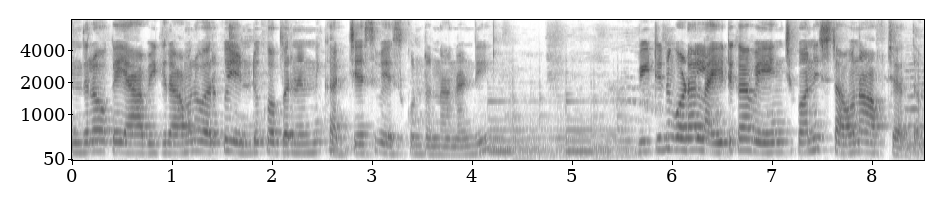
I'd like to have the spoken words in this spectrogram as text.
ఇందులో ఒక యాభై గ్రాముల వరకు ఎండు కొబ్బరిని కట్ చేసి వేసుకుంటున్నానండి. వీటిని కూడా లైట్గా వేయించుకొని స్టవ్ను ఆఫ్ చేద్దాం.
